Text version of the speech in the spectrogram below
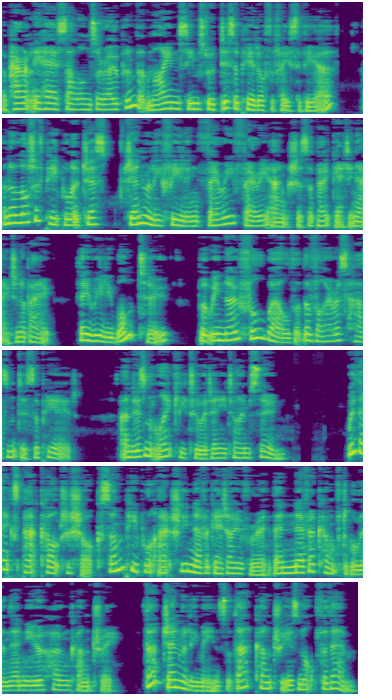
Apparently, hair salons are open, but mine seems to have disappeared off the face of the earth. And a lot of people are just generally feeling very, very anxious about getting out and about. They really want to, but we know full well that the virus hasn't disappeared and isn't likely to at any time soon. With expat culture shock, some people actually never get over it. They're never comfortable in their new home country. That generally means that that country is not for them.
